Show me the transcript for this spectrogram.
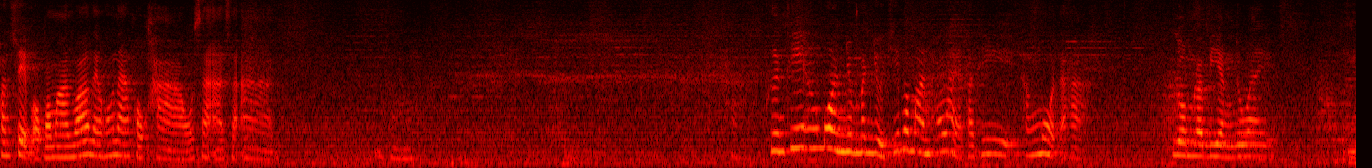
คอนเซปต์ออกประมาณว่าในห้องน้ำขาวๆสะอาดสะอาดๆอือฮึค่ะพื้นที่ข้างบนอยู่มันอยู่ที่ประมาณเท่าไหร่คะที่ทั้งหมดอะค่ะ รวมระเบียงด้วยอื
